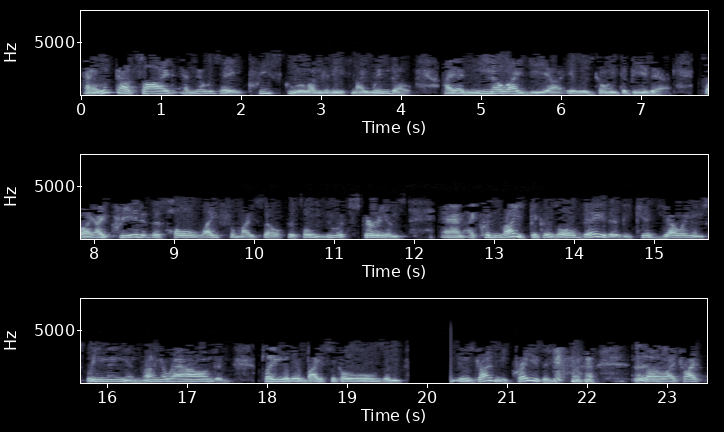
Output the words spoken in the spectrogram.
And I looked outside and there was a preschool underneath my window. I had no idea it was going to be there. So I, I created this whole life for myself, this whole new experience, and I couldn't write because all day there'd be kids yelling and screaming and running around and playing with their bicycles and it was driving me crazy. so I tried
